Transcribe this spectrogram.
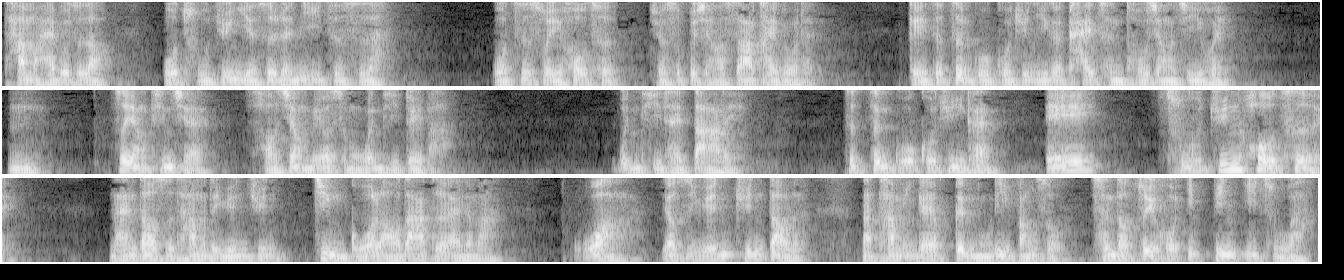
他们还不知道我楚军也是仁义之师啊。我之所以后撤，就是不想要杀太多人，给这郑国国君一个开城投降的机会。”嗯，这样听起来好像没有什么问题，对吧？问题才大嘞！这郑国国君一看，哎，楚军后撤，哎，难道是他们的援军晋国老大哥来的吗？哇，要是援军到了，那他们应该要更努力防守，撑到最后一兵一卒啊！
